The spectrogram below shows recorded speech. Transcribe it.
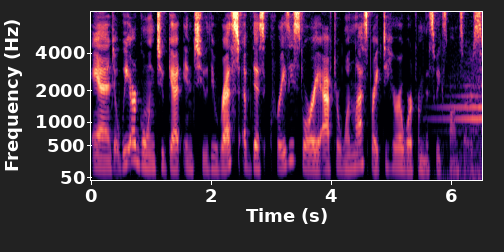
And we are going to get into the rest of this crazy story after one last break to hear a word from this week's sponsors.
